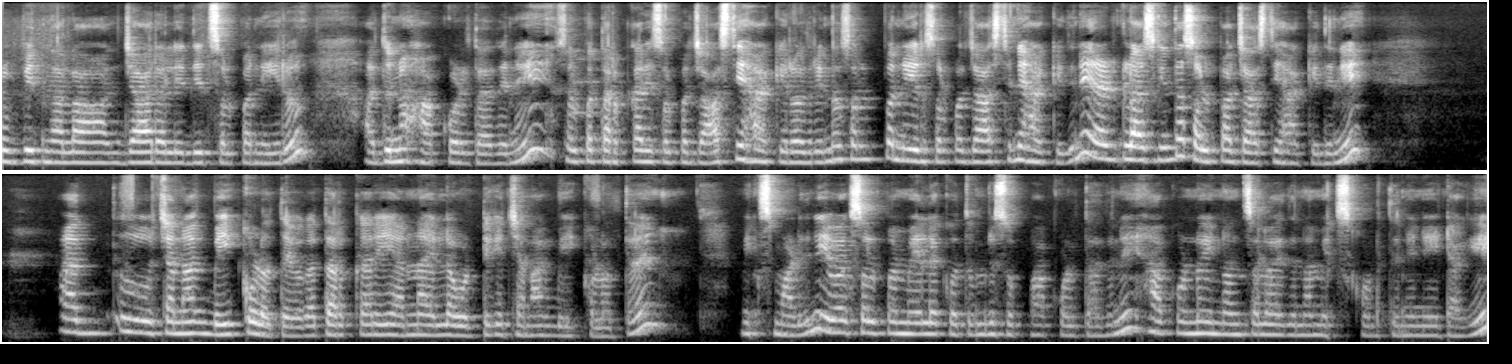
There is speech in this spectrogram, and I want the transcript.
ರುಬ್ಬಿದ್ನಲ್ಲ, ಜಾರಲ್ಲಿ ಇದ್ದಿದ್ದು ಸ್ವಲ್ಪ ನೀರು, ಅದನ್ನು ಹಾಕ್ಕೊಳ್ತಾ ಇದ್ದೀನಿ. ಸ್ವಲ್ಪ ತರಕಾರಿ ಸ್ವಲ್ಪ ಜಾಸ್ತಿ ಹಾಕಿರೋದ್ರಿಂದ ಸ್ವಲ್ಪ ನೀರು ಸ್ವಲ್ಪ ಜಾಸ್ತಿನೇ ಹಾಕಿದ್ದೀನಿ. ಎರಡು ಗ್ಲಾಸ್ಗಿಂತ ಸ್ವಲ್ಪ ಜಾಸ್ತಿ ಹಾಕಿದ್ದೀನಿ. ಅದು ಚೆನ್ನಾಗಿ ಬೇಯ್ಕೊಳ್ಳುತ್ತೆ. ಇವಾಗ ತರಕಾರಿ, ಅನ್ನ ಎಲ್ಲ ಒಟ್ಟಿಗೆ ಚೆನ್ನಾಗಿ ಬೇಯ್ಕೊಳ್ಳುತ್ತೆ. ಮಿಕ್ಸ್ ಮಾಡಿದ್ದೀನಿ. ಇವಾಗ ಸ್ವಲ್ಪ ಮೇಲೆ ಕೊತ್ತಂಬರಿ ಸೊಪ್ಪು ಹಾಕ್ಕೊಳ್ತಾ ಇದ್ದೀನಿ. ಹಾಕ್ಕೊಂಡು ಇನ್ನೊಂದು ಸಲ ಇದನ್ನು ಮಿಕ್ಸ್ ಕೊಡ್ತೀನಿ ನೀಟಾಗಿ.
